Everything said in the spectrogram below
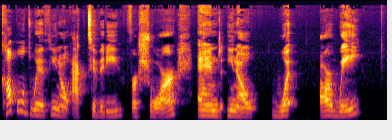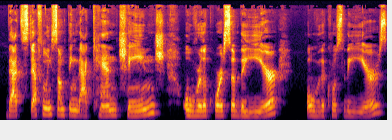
coupled with you know activity for sure and you know what our weight that's definitely something that can change over the course of the year over the course of the years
